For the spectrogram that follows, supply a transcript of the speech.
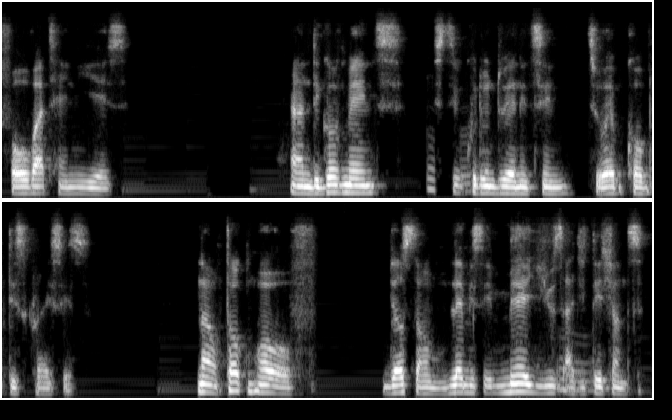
for over 10 years, and the government still couldn't do anything to help curb this crisis. Now, talk more of just some, let me say, mere use mm. agitations.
